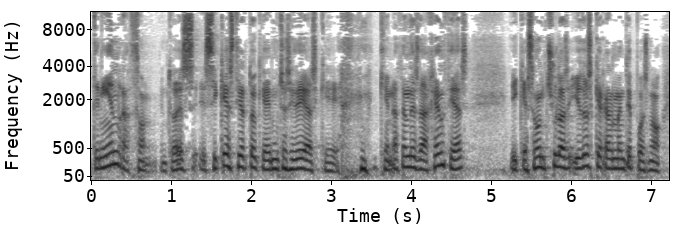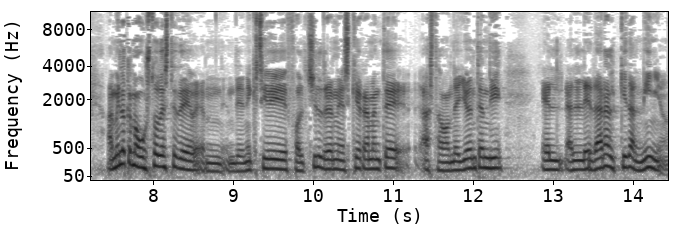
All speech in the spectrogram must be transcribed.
Tenían razón. Entonces, eh, sí que es cierto que hay muchas ideas que, que nacen desde agencias y que son chulas y otras que realmente, pues no. A mí lo que me gustó de este de, de Nixie for Children es que realmente, hasta donde yo entendí, el, el- le dan el kit al niño.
